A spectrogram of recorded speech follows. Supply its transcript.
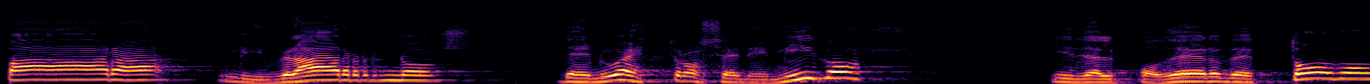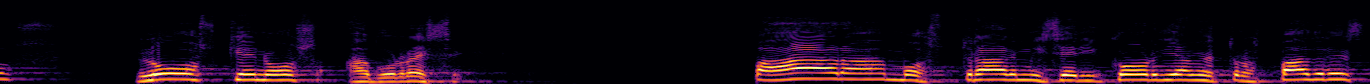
para librarnos de nuestros enemigos y del poder de todos los que nos aborrecen, para mostrar misericordia a nuestros padres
